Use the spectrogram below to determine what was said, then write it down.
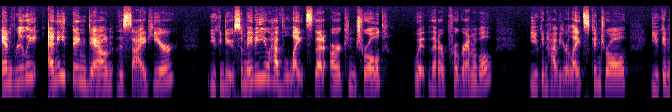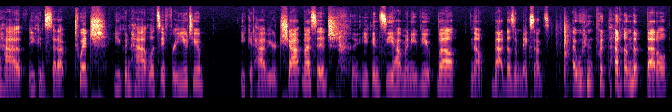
And really, anything down the side here, you can do. So maybe you have lights that are controlled with that are programmable. You can have your lights control. You can have you can set up Twitch. You can have let's say for YouTube, you could have your chat message. you can see how many view. Well, no, that doesn't make sense. I wouldn't put that on the pedal.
